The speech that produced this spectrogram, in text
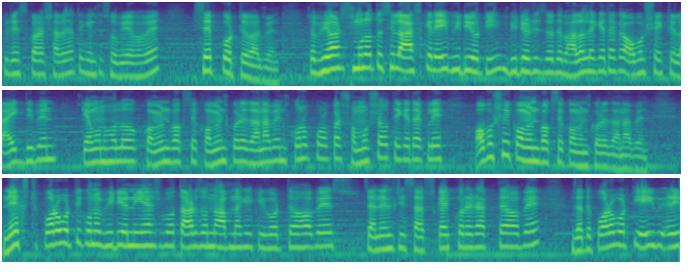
প্রেস করার সাথে সাথে কিন্তু ছবি এভাবে সেভ করতে পারবেন। তো ভিউয়ার্স মূলত ছিল আজকের এই ভিডিওটি। ভিডিওটি যদি ভালো লেগে থাকে, অবশ্যই একটি লাইক দিবেন। কেমন হলো কমেন্ট বক্সে কমেন্ট করে জানাবেন। কোনো প্রকার সমস্যাও থেকে থাকলে অবশ্যই কমেন্ট বক্সে কমেন্ট করে জানাবেন। নেক্সট পরবর্তী কোনো ভিডিও নিয়ে আসব। তার জন্য আপনাকে কি করতে হবে? চ্যানেলটি সাবস্ক্রাইব করে রাখতে হবে। যাতে পরবর্তী এই এই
